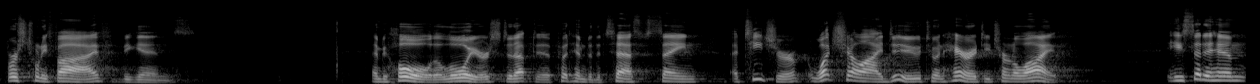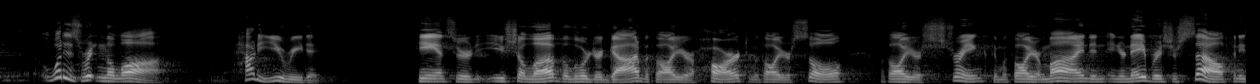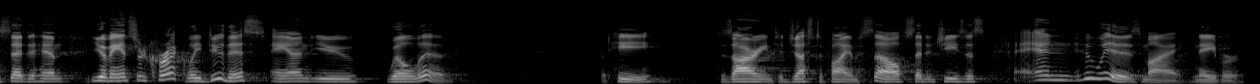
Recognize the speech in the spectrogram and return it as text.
Verse 25 begins And behold, a lawyer stood up to put him to the test, saying, A teacher, what shall I do to inherit eternal life? He said to him, What is written in the law? How do you read it? He answered, You shall love the Lord your God with all your heart and with all your soul with all your strength and with all your mind, and, and your neighbor is yourself. And he said to him, You have answered correctly. Do this, and you will live. But he, desiring to justify himself, said to Jesus, And who is my neighbor?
